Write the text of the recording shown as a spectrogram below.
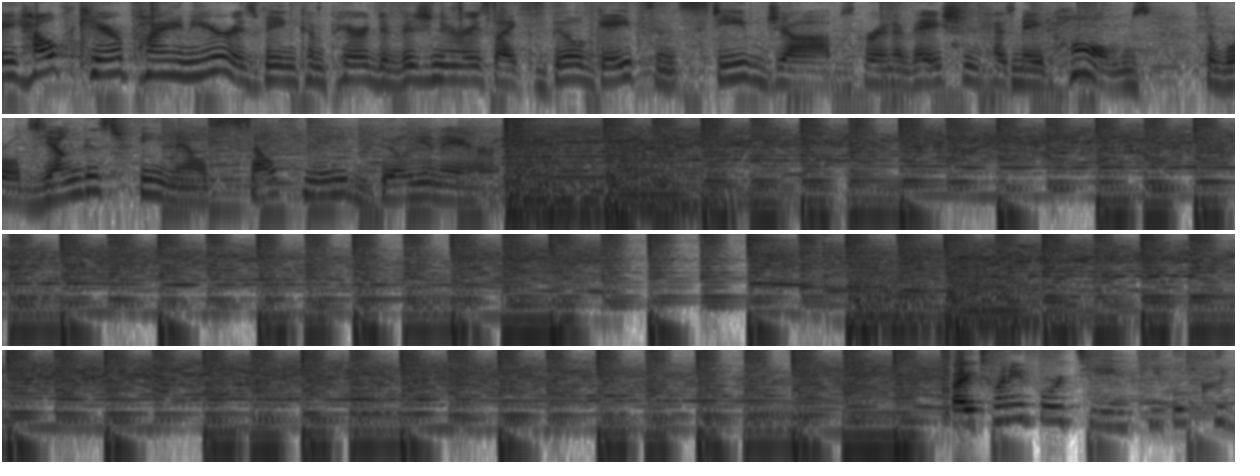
A healthcare pioneer is being compared to visionaries like Bill Gates and Steve Jobs. Her innovation has made Holmes the world's youngest female self made billionaire. By 2014, people could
